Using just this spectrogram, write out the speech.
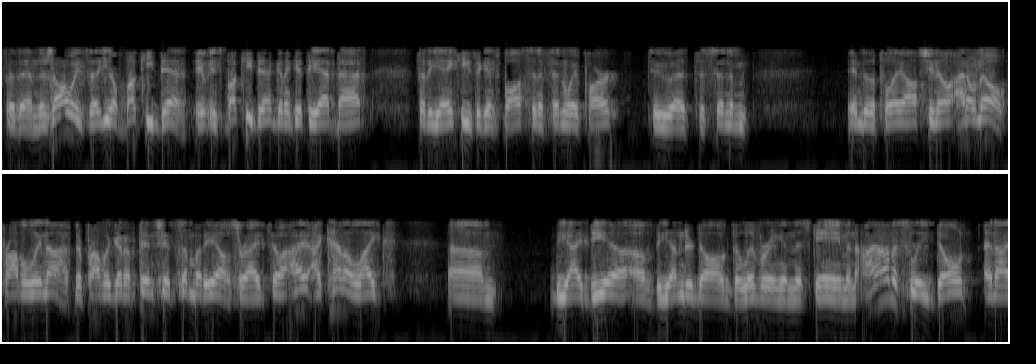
for them. There's always, uh, you know, Bucky Dent. Is Bucky Dent going to get the at bat for the Yankees against Boston at Fenway Park to uh, to send him into the playoffs? You know, I don't know. Probably not. They're probably going to pinch hit somebody else, right? So I, I kind of like um, the idea of the underdog delivering in this game, and I honestly don't. And I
